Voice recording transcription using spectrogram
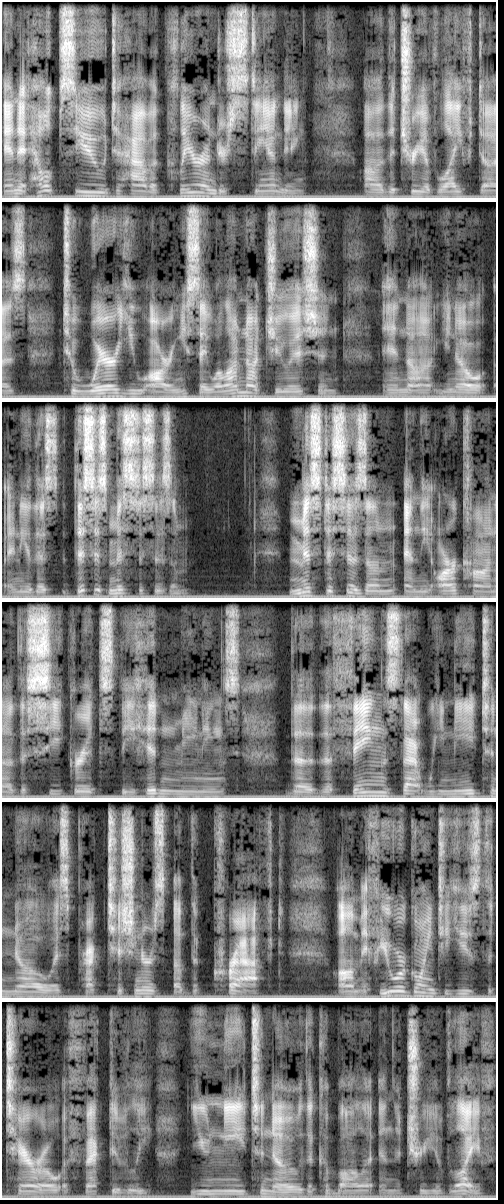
And it helps you to have a clear understanding, uh, the tree of life does, to where you are. And you say, well, I'm not Jewish and, and uh, you know, any of this. This is mysticism mysticism and the arcana, the secrets, the hidden meanings, the, the things that we need to know as practitioners of the craft. Um, if you are going to use the tarot effectively, you need to know the Kabbalah and the Tree of Life.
